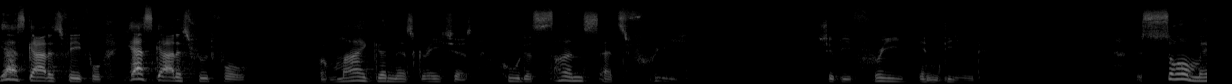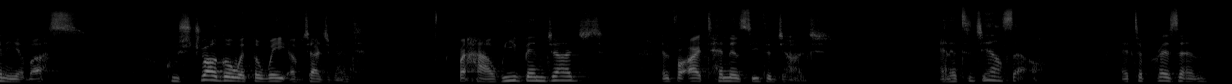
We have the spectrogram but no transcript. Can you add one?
Yes, God is faithful. Yes, God is fruitful. But my goodness gracious, who the Son sets free should be free indeed. There's so many of us who struggle with the weight of judgment for how we've been judged and for our tendency to judge. And it's a jail cell, it's a prison,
